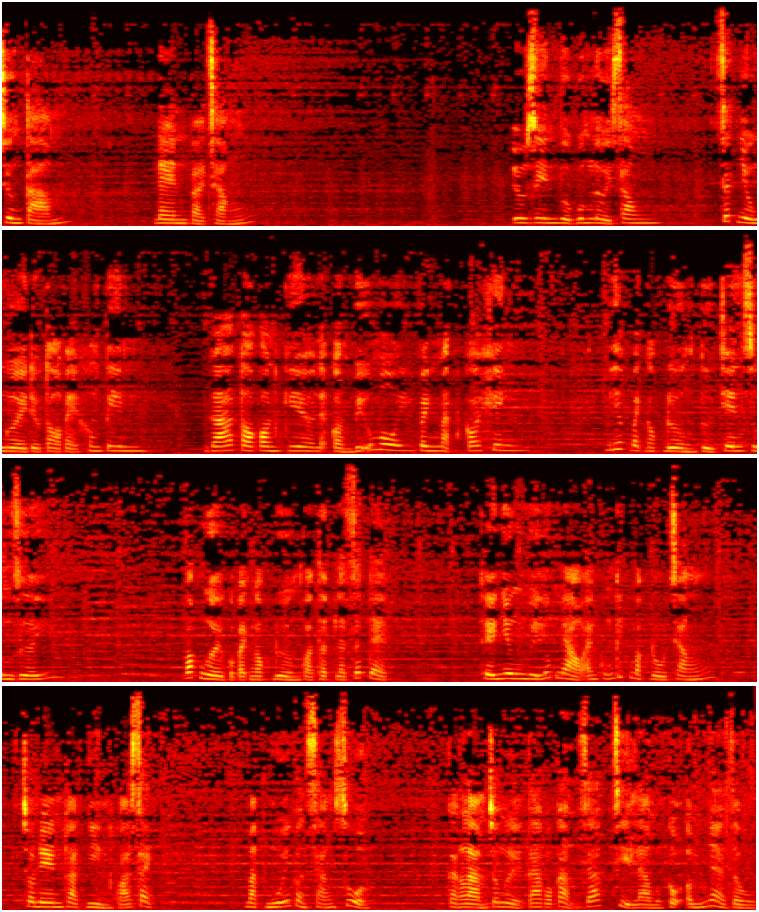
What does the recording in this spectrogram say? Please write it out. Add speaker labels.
Speaker 1: Chương 8 Đen và trắng. Eugene vừa buông lời xong, Rất nhiều người đều tỏ vẻ không tin. Gã to con kia lại còn bĩu môi, Vênh mặt coi khinh. Liếc Bạch Ngọc Đường từ trên xuống dưới. Vóc người của Bạch Ngọc Đường quả thật là rất đẹp. Thế nhưng vì lúc nào anh cũng thích mặc đồ trắng, Cho nên thoạt nhìn quá sạch. Mặt mũi còn sáng sủa càng làm cho người ta có cảm giác chỉ là một cậu ấm nhà giàu.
